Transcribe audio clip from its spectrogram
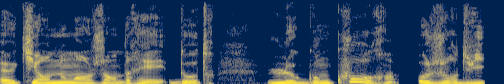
euh, qui en ont engendré d'autres. Le Goncourt, aujourd'hui,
